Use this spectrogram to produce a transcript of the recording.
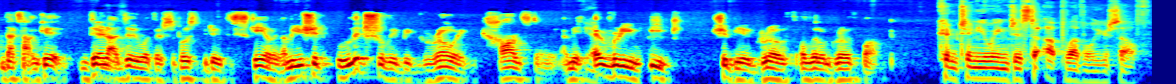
That's not good. They're not doing what they're supposed to be doing to scaling. I mean, you should literally be growing constantly. I mean, every week should be a growth, a little growth bump continuing just to up level yourself.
